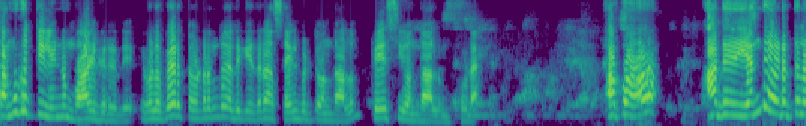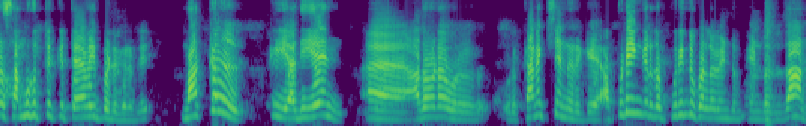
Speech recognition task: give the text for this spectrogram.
சமூகத்தில் இன்னும் வாழ்கிறது? இவ்வளவு பேர் தொடர்ந்து அதுக்கு எதிராக செயல்பட்டு வந்தாலும் பேசி வந்தாலும் கூட. அப்போ அது எந்த இடத்துல சமூகத்துக்கு தேவைப்படுகிறது? மக்களுக்கு அது ஏன் அதோட ஒரு ஒரு கனெக்ஷன் இருக்கு அப்படிங்கிறத புரிந்து கொள்ள வேண்டும் என்பதுதான்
